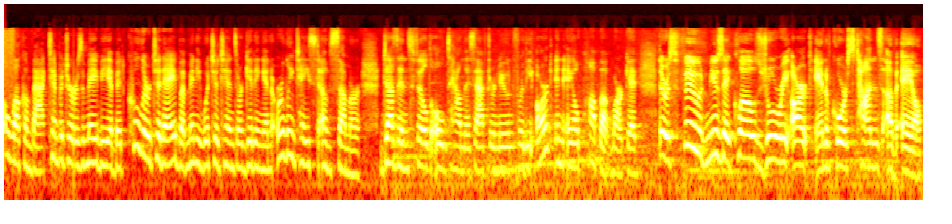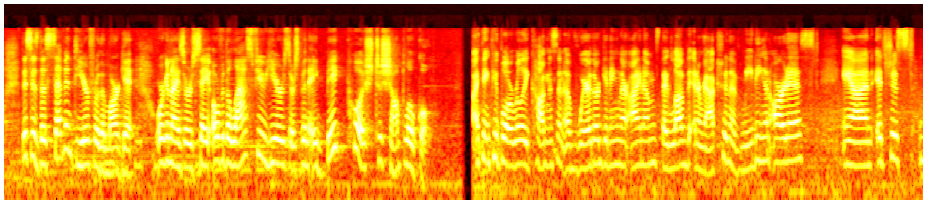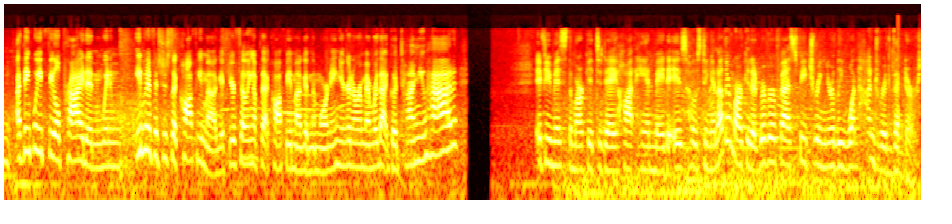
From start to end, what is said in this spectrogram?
Well, welcome back. Temperatures may be a bit cooler today, but many Wichitans are getting an early taste of summer. Dozens filled Old Town this afternoon for the Art and Ale pop-up market. There is food, music, clothes, jewelry, art, and of course, tons of ale. This is the seventh year for the market. Organizers say over the last few years, there's been a big push to shop local. I think people are really cognizant of where they're getting their items. They love the interaction of meeting an artist. And it's just, I think we feel pride in when, even if it's just a coffee mug, if you're filling up that coffee mug in the morning, you're going to remember that good time you had. If you missed the market today, Hot Handmade is hosting another market at Riverfest featuring nearly 100 vendors.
